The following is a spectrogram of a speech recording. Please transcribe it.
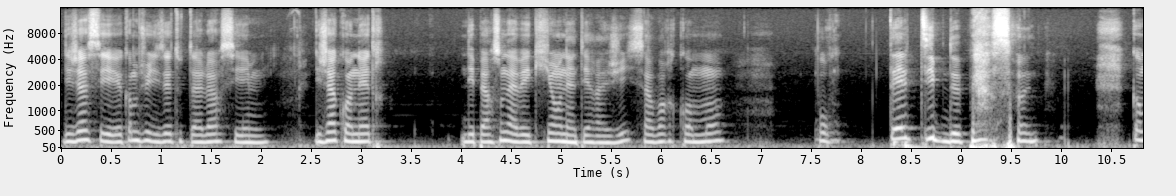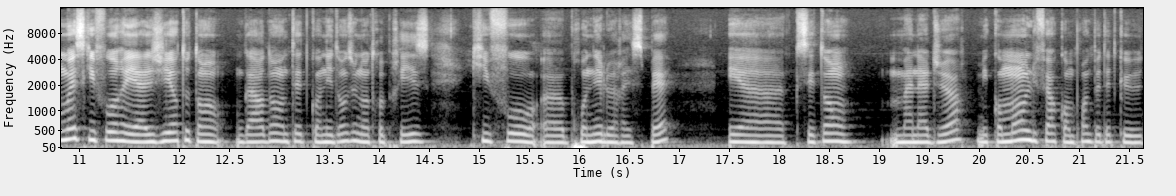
déjà, c'est comme je disais tout à l'heure, c'est déjà connaître des personnes avec qui on interagit, savoir comment, pour tel type de personne, comment est-ce qu'il faut réagir tout en gardant en tête qu'on est dans une entreprise, qu'il faut euh, prôner le respect et euh, c'est ton manager, mais comment lui faire comprendre peut-être que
